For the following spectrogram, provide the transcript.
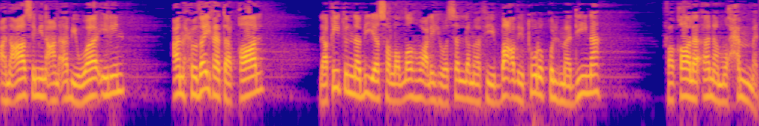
عن عاصم عن أبي وائل عن حذيفة قال لقيت النبي صلى الله عليه وسلم في بعض طرق المدينة فقال أنا محمد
